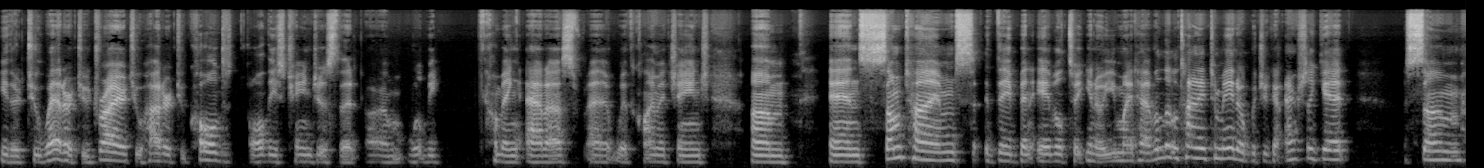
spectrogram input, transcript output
either too wet or too dry or too hot or too cold, all these changes that um, will be coming at us uh, with climate change. Um, and sometimes they've been able to, you know, you might have a little tiny tomato, but you can actually get some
